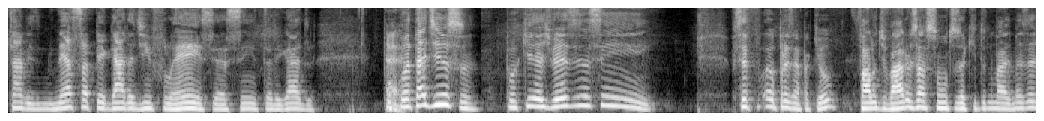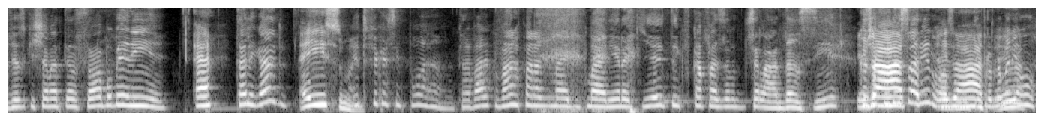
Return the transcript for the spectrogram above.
sabe, nessa pegada de influência, assim, tá ligado? Por É. conta disso. Porque às vezes, assim. Você, eu, por exemplo, aqui eu falo de vários assuntos aqui e tudo mais, mas às vezes o que chama atenção é a bobeirinha. É, Tá ligado? é isso, E mano. tu fica assim, porra, eu trabalho com várias paradas de maneira aqui, aí tem que ficar fazendo, sei lá, uma dancinha. Eu já fui dançarino, óbvio, não tem problema exato. nenhum.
